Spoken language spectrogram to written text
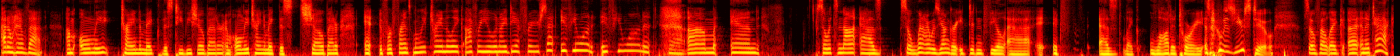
I don't have that. I'm only trying to make this TV show better. I'm only trying to make this show better. And if we're friends, I'm only trying to like offer you an idea for your set if you want it. If you want it. Yeah. Um, and so it's not as so when I was younger, it didn't feel uh, it, it as like laudatory as I was used to. So it felt like uh, an attack.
